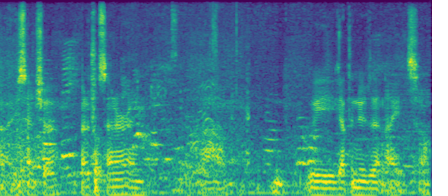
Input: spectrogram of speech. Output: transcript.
uh, Essentia Medical Center, and um, we got the news that night. So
